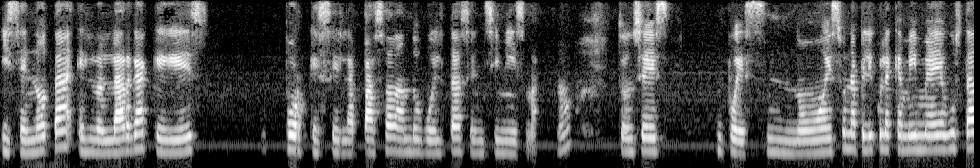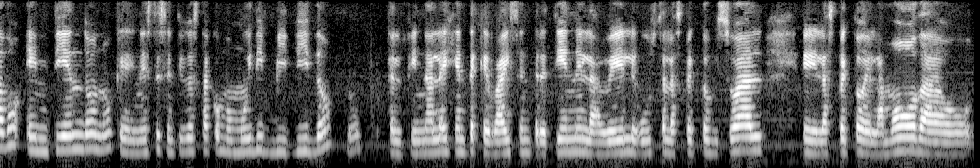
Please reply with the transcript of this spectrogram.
y se nota en lo larga que es porque se la pasa dando vueltas en sí misma, ¿no? Entonces, pues no es una película que a mí me haya gustado, entiendo, ¿no? Que en este sentido está como muy dividido, ¿no? Porque al final hay gente que va y se entretiene, la ve, le gusta el aspecto visual, el aspecto de la moda o,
